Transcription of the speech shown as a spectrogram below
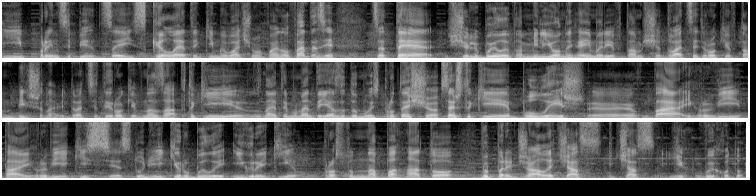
і в принципі цей скелет, який ми бачимо в Final Fantasy, це те, що любили там мільйони геймерів, там ще 20 років, там більше навіть 20 років назад. В такі знаєте моменти я задумуюсь про те, що все ж таки були ж е, та ігрові та ігрові якісь студії, які робили ігри, які просто набагато випереджали час під час їх виходу.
